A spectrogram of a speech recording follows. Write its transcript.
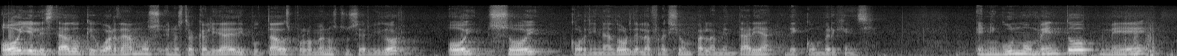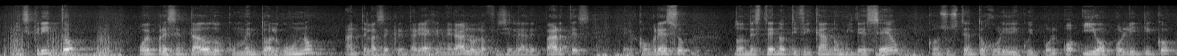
Hoy el estado que guardamos en nuestra calidad de diputados, por lo menos tu servidor, hoy soy coordinador de la fracción parlamentaria de Convergencia. En ningún momento me he inscrito o he presentado documento alguno ante la Secretaría General o la Oficialidad de Partes del Congreso donde esté notificando mi deseo con sustento jurídico y, o político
